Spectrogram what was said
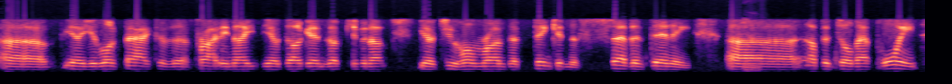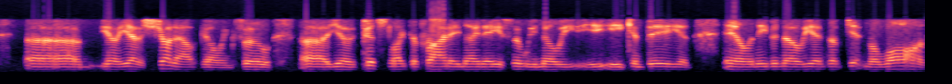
uh, you know, you look back to the Friday night. You know, Doug ends up giving up, you know, two home runs. I think in the seventh inning. Uh, up until that point, uh, you know, he had a shutout going. So, uh, you know, he pitched like the Friday night ace that we know he, he, he can be, and you know, and even though he ends up getting the loss,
